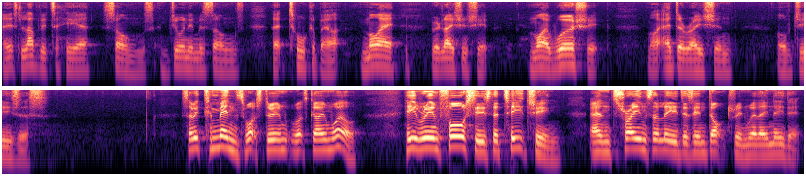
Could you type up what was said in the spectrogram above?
And it's lovely to hear songs and join in with songs that talk about my relationship, my worship, my adoration of Jesus. So he commends what's, doing, what's going well. He reinforces the teaching and trains the leaders in doctrine where they need it.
